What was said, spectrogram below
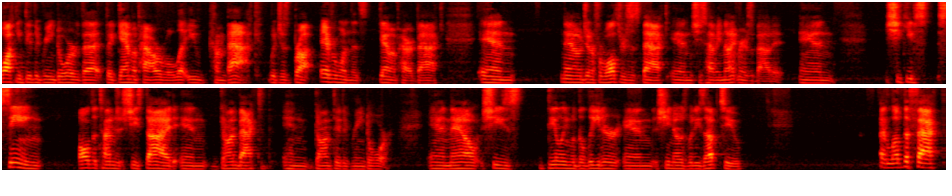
walking through the green door that the gamma power will let you come back, which has brought everyone that's gamma powered back. And now Jennifer Walters is back and she's having nightmares about it and she keeps seeing all the times that she's died and gone back to and gone through the green door. And now she's dealing with the leader and she knows what he's up to. I love the fact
